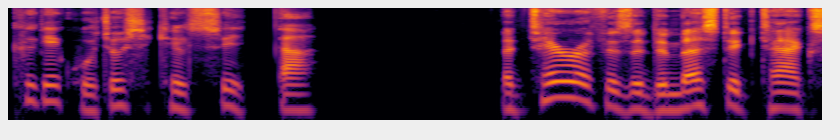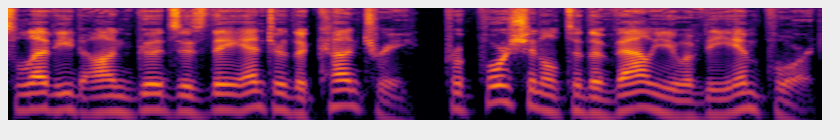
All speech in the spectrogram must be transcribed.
크게 고조시킬 수 있다. A tariff is a domestic tax levied on goods as they enter the country, proportional to the value of the import.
